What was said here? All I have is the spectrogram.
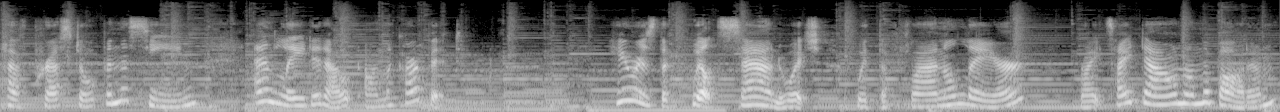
have pressed open the seam, and laid it out on the carpet. Here is the quilt sandwich with the flannel layer, right side down on the bottom,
